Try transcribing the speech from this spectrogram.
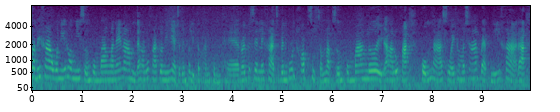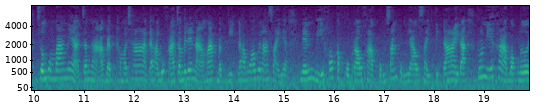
สวัสดีค่ะ วันนี้เรามีเสริมผมบางมาแนะนำนะคะลูกค้าตัวนี้เนี่ยจะเป็นผลิตภัณฑ์ผมแท้ร้อยเปอร์เซ็นต์เลยค่ะ จะเป็นรุ่นท็อปสุดสำหรับเสริมผมบางเลยนะคะลูกค้าผมหนาสวยธรรมชาติแบบนี้ค่ะนะคะเสริมผมบางเนี่ยจะหนาแบบธรรมชาตินะคะลูกค้าจะไม่ได้หนามากแบบวิกนะคะเพราะว่าเวลาใส่เนี่ยเน้นหวีเข้ากับผมเราค่ะ ผมสั้นผมยาวใส่ติดได้นะรุ่นนี้ค่ะบอกเลย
